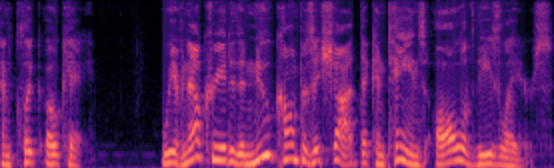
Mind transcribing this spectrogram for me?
and click OK. We have now created a new composite shot that contains all of these layers.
